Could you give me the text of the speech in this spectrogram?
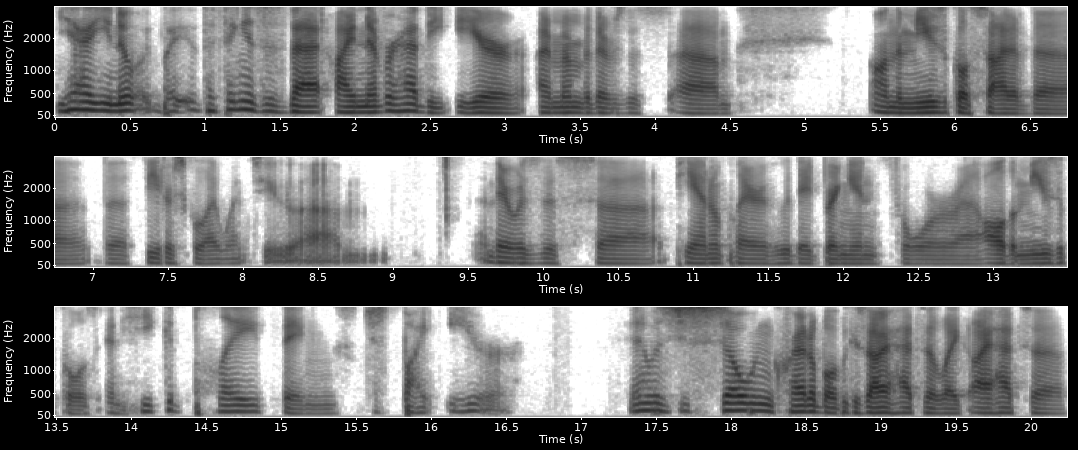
Yeah, you know, but the thing is, is that I never had the ear. I remember there was this um, on the musical side of the the theater school I went to. Um, there was this uh, piano player who they'd bring in for uh, all the musicals, and he could play things just by ear, and it was just so incredible because I had to like I had to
